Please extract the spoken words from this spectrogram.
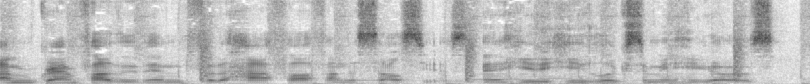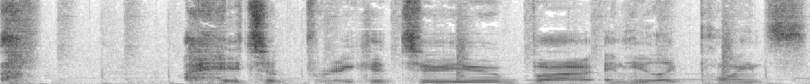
I'm grandfathered in for the half off on the Celsius." And he he looks at me, and he goes, I hate to break it to you, but and he like points.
